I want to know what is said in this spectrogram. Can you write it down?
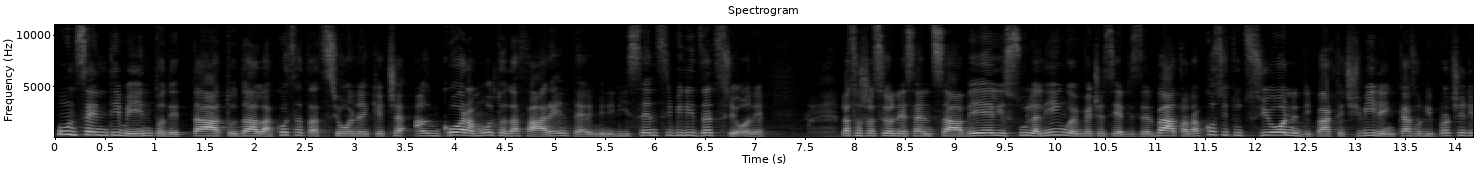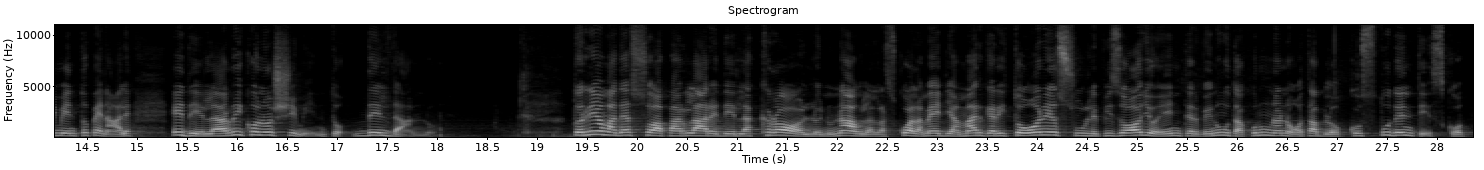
un sentimento dettato dalla constatazione che c'è ancora molto da fare in termini di sensibilizzazione. L'associazione Senza Veli sulla lingua invece si è riservata la costituzione di parte civile in caso di procedimento penale e del riconoscimento del danno. Torniamo adesso a parlare del crollo in un'aula alla scuola media Margaritone. Sull'episodio è intervenuta con una nota a blocco studentesco.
